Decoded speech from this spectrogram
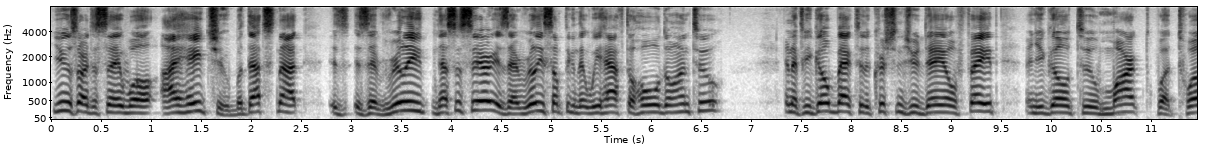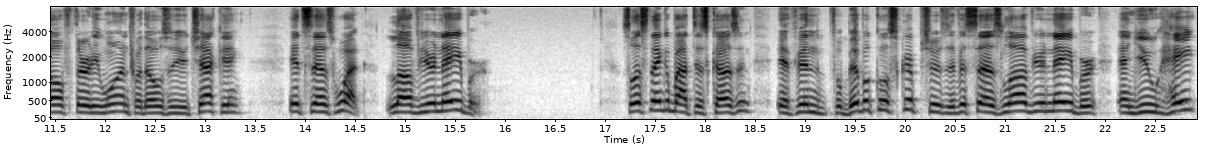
you start to say, well, I hate you, but that's not, is, is it really necessary? Is that really something that we have to hold on to? And if you go back to the Christian Judeo faith and you go to Mark, what, 1231, for those of you checking, it says what? Love your neighbor. So let's think about this, cousin. If in for biblical scriptures, if it says love your neighbor and you hate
